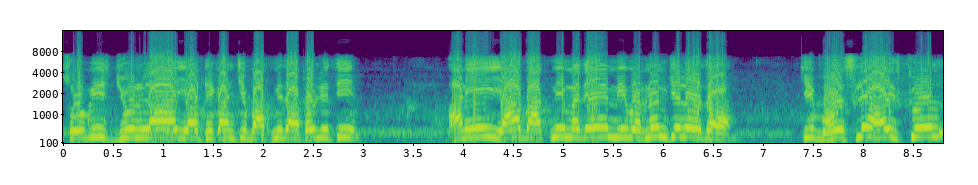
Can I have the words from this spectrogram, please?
चोवीस जूनला या ठिकाणची बातमी दाखवली होती. आणि या बातमीमध्ये मी वर्णन केलं होतं की भोसले हायस्कूल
